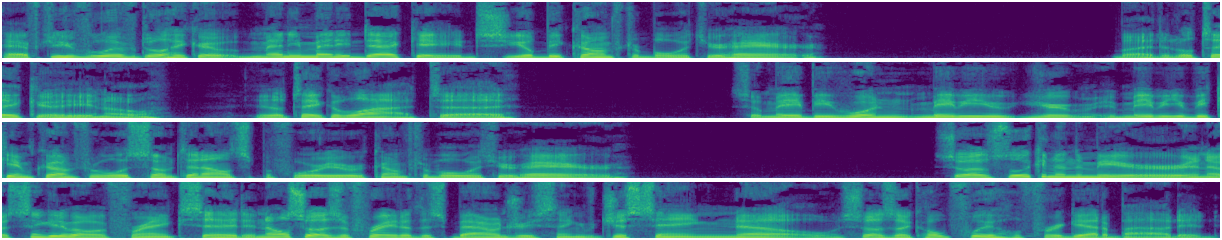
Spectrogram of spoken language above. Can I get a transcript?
After you've lived like a, many, many decades, you'll be comfortable with your hair. But it'll take a, you know, it'll take a lot. Uh, so maybe one, maybe you, you're, maybe you became comfortable with something else before you were comfortable with your hair. So I was looking in the mirror and I was thinking about what Frank said. And also I was afraid of this boundaries thing of just saying no. So I was like, hopefully he'll forget about it.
